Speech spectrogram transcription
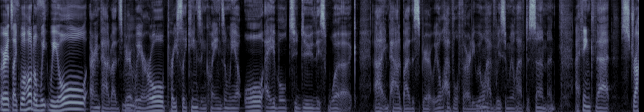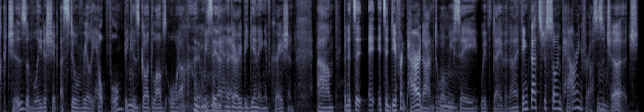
Where it's like well hold on we, we all are empowered by the spirit. We are all priestly kings and queens and we are all able to do this work uh, empowered by the spirit. We all have authority. We all have wisdom. We all have discernment. I think that structures of leadership are still really helpful because God loves order. And we see that in the very beginning of creation. Um, but it's a it- it's a different paradigm to what we see with David, and I think that's just so empowering for us as a church.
